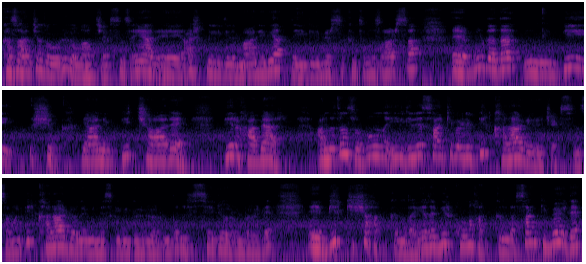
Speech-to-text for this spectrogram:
kazanca doğru yol alacaksınız. Eğer e, aşkla ilgili, maneviyatla ilgili bir sıkıntınız varsa e, burada da bir ışık yani bir çare, bir haber, Anladınız mı? Bununla ilgili sanki böyle bir karar vereceksiniz ama bir karar döneminiz gibi görüyorum. Bunu hissediyorum böyle. Ee, bir kişi hakkında ya da bir konu hakkında sanki böyle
